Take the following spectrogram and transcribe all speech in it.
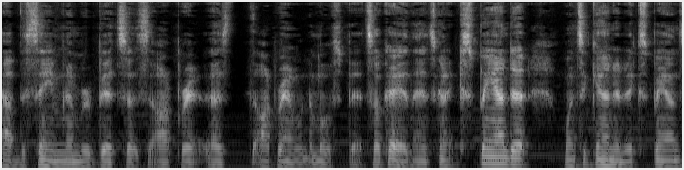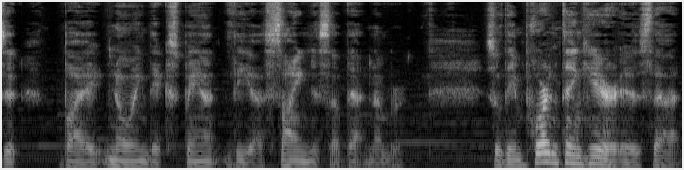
have the same number of bits as the, operand, as the operand with the most bits. Okay, then it's going to expand it. Once again, it expands it by knowing the expand the uh, signedness of that number. So the important thing here is that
